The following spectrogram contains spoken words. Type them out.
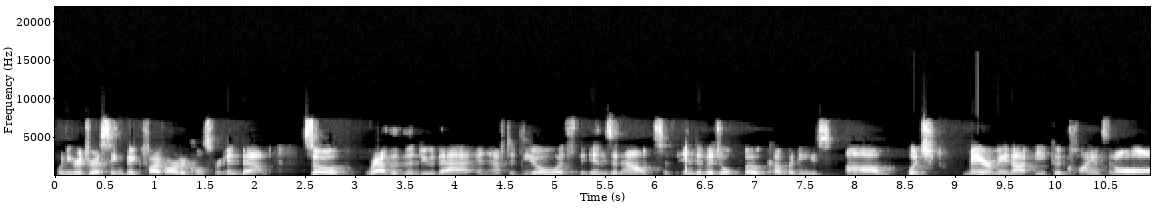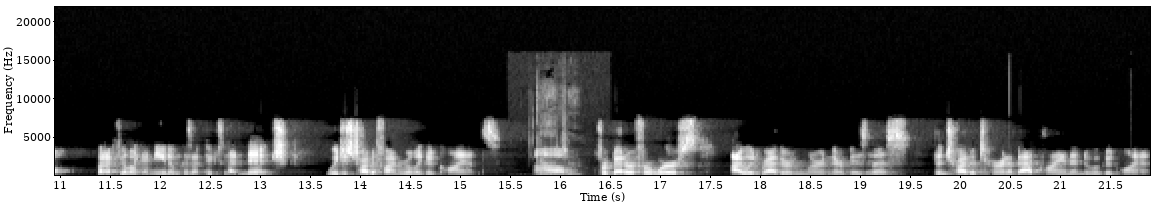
when you're addressing big five articles for inbound? So rather than do that and have to deal with the ins and outs of individual boat companies, um, which may or may not be good clients at all, but I feel like I need them because I picked that niche we just try to find really good clients. Gotcha. Um, for better for worse, I would rather learn their business than try to turn a bad client into a good client.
